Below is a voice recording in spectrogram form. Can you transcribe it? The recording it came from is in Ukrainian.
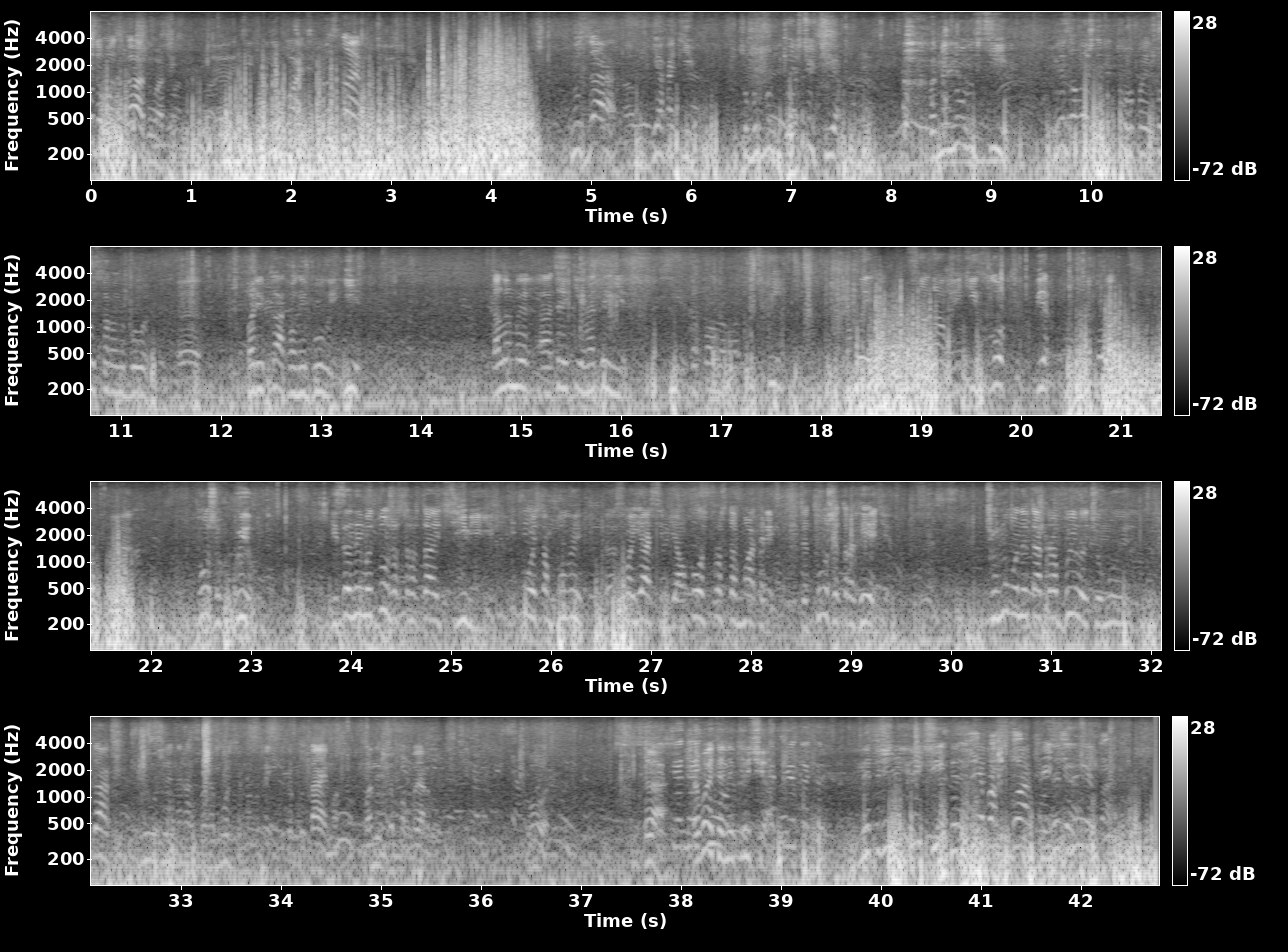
будемо згадувати е, ці винуватців. Ми знаємо, ці винуватці. Ну зараз я хотів, щоб ви в першу чергу помінули всіх, незалежно від того, по якої стороні були е, барикад вони були. І коли ми о третій годині всі запалили ми згадали, які хлопці, е, теж вбили. І за ними теж страждають сім'ї. І когось там були е, своя сім'я, у когось просто матері. Це теж трагедія. Чому вони так робили, чому так, ми вже не розберемося, ми вже їх запитаємо. Вони вже померли. От. Да. Давайте не кричати. Не, кричіть, не треба сварку, не треба.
